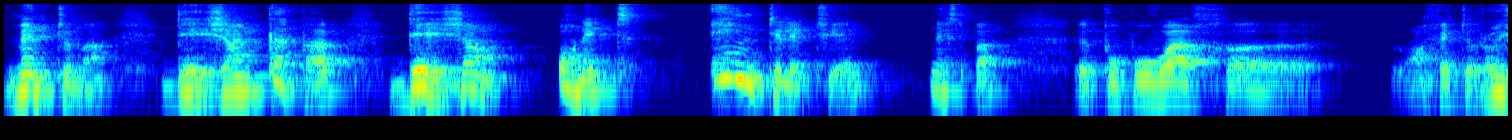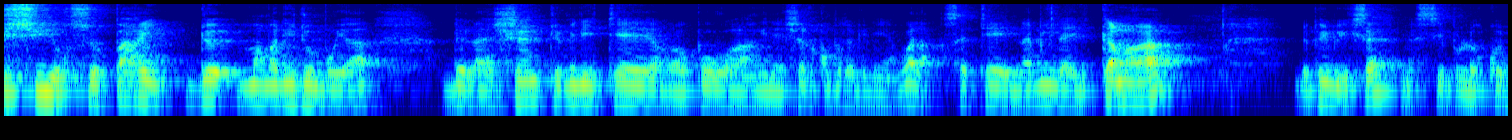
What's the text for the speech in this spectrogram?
maintenant des gens capables, des gens honnêtes, intellectuels, n'est-ce pas, pour pouvoir euh, en fait réussir ce pari de Mamadi Doumbouya de la junte militaire au pouvoir. En Guinée-Chef Voilà, c'était Nabila Kamara de Public Merci pour le coup.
